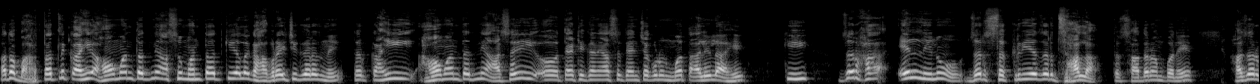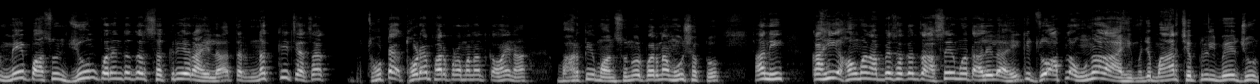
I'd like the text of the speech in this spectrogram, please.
आता भारतातले काही हवामान तज्ज्ञ असं म्हणतात की याला घाबरायची गरज नाही. तर काही हवामान तज्ज्ञ असंही त्या ठिकाणी असं त्यांच्याकडून मत आलेलं आहे की जर हा एल निनो जर सक्रिय जर झाला तर साधारणपणे हा जर मे पासून जूनपर्यंत जर सक्रिय राहिला तर नक्कीच याचा छोट्या थोड्याफार प्रमाणात का व्हायना भारतीय मान्सूनवर परिणाम होऊ शकतो. आणि काही हवामान अभ्यासकांचं असंही मत आलेलं आहे की जो आपला उन्हाळा आहे म्हणजे मार्च एप्रिल मे जून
